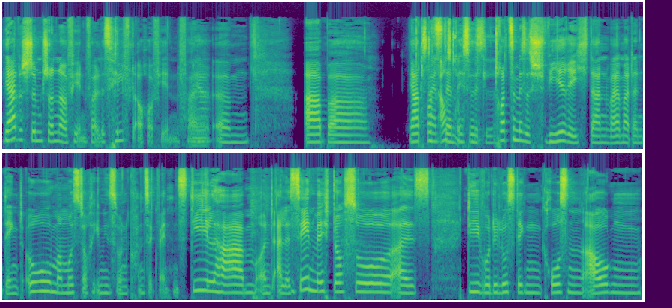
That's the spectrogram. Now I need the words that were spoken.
ja, das stimmt schon auf jeden Fall. Das hilft auch auf jeden Fall. Ähm, aber ja, trotzdem ist, es, trotzdem ist es schwierig dann, weil man dann denkt, oh, man muss doch irgendwie so einen konsequenten Stil haben und alle sehen mich doch so als die, wo die lustigen großen Augen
